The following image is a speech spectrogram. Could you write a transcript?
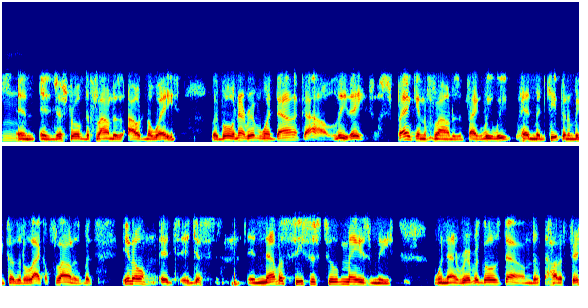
mm. and it just drove the flounders out and away. But boy, when that river went down, golly, they spanking the flounders. In fact, we we hadn't been keeping them because of the lack of flounders. But you know, it it just it never ceases to amaze me when that river goes down, the, how the fish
